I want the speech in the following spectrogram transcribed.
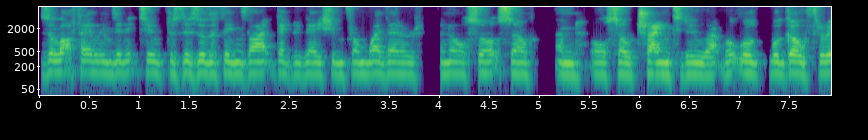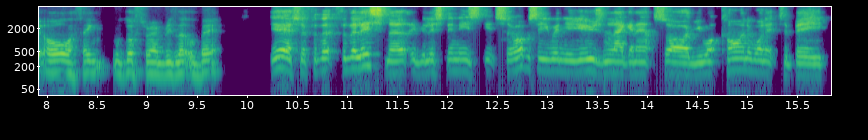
there's a lot of failings in it too because there's other things like degradation from weather and all sorts. So and also trying to do that, but we'll we'll go through it all. I think we'll go through every little bit. Yeah. So for the for the listener, if you're listening, is so obviously when you're using lagging outside, you want kind of want it to be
